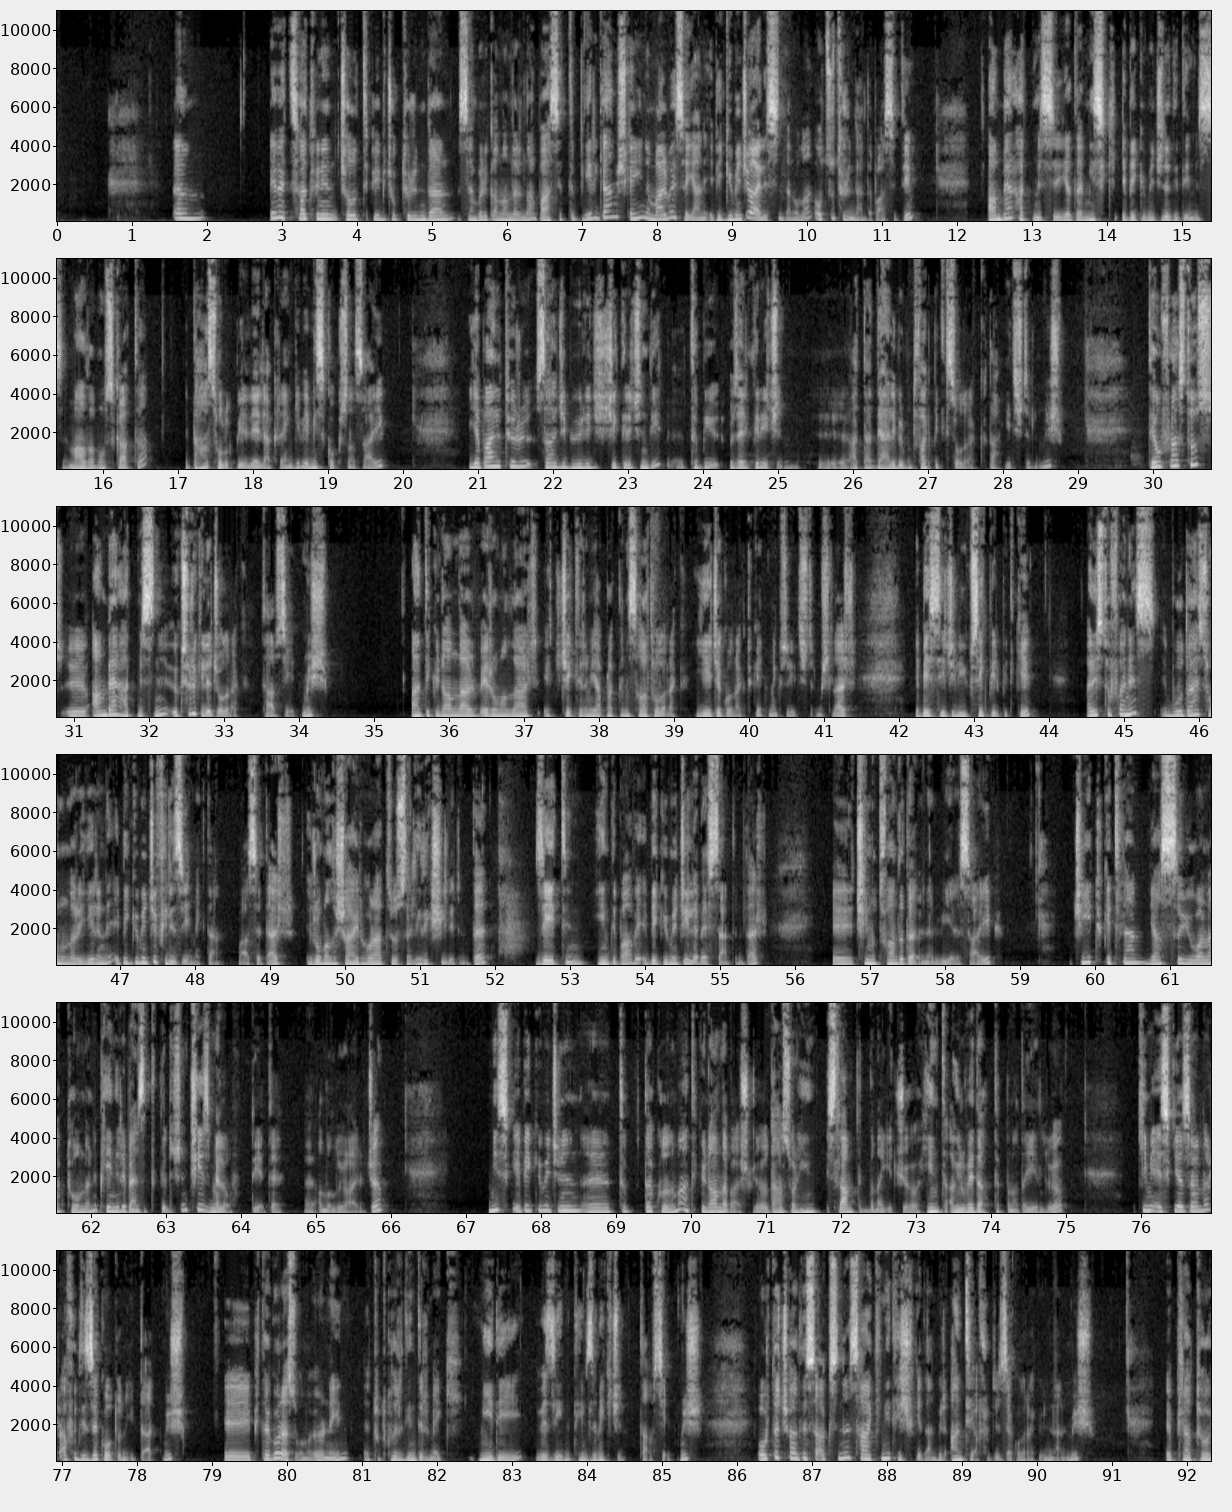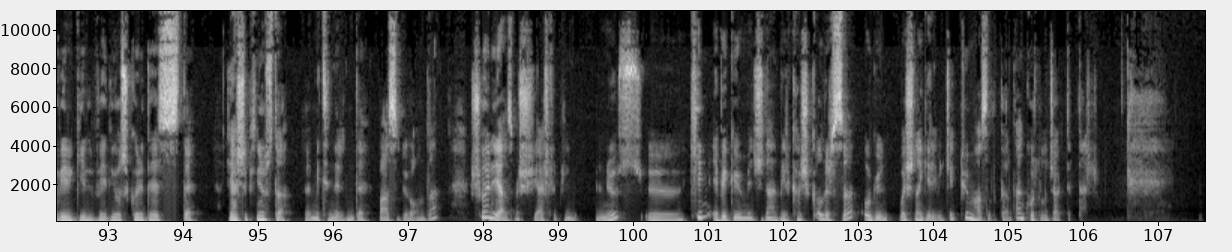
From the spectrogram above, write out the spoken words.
Evet, Satvi'nin çalı tipi birçok türünden, sembolik anlamlarından bahsettim. Yeri gelmişken yine Malvesa yani epigümeci ailesinden olan otsu türünden de bahsedeyim. Amber hatmesi ya da misk epigümeci de dediğimiz Malva moscata daha soluk bir leylak rengi ve misk kokusuna sahip. Yabani türü sadece büyüleyici çiçekler için değil, tıbbi özellikleri için e, hatta değerli bir mutfak bitkisi olarak da yetiştirilmiş. Theophrastus e, amber hatmesini öksürük ilacı olarak tavsiye etmiş. Antik Yunanlar ve Romalılar e, çiçeklerin ve yapraklarını salata olarak, yiyecek olarak tüketmek üzere yetiştirmişler. E, besleyiciliği yüksek bir bitki. Aristofanes e, buğday somunları yerine epigümeci filizi yemekten bahseder. E, Romalı şair Horatius da lirik şiirlerinde zeytin, hindiba ve ebegümeci ile beslendim der. E, Çin mutfağında da önemli bir yere sahip. Çiğ tüketilen yassı yuvarlak tohumlarını peyniri benzettikleri için cheese mellow diye de e, anılıyor ayrıca. Misk ebegümecinin e, tıpta kullanımı antik Yunan'la başlıyor. Daha sonra Hint, İslam tıbbına geçiyor. Hint Ayurveda tıbbına da yayılıyor. Kimi eski yazarlar afrodizyak olduğunu iddia etmiş. E, Pitagoras onu örneğin e, tutkuları dindirmek, mideyi ve zihni temizlemek için tavsiye etmiş. Orta Çağ'da aksine sakinliği teşvik eden bir anti-afrodizyak olarak ünlenmiş. E, Plato, Virgil ve Dioskurides de Yaşlı Plinius da e, metinlerinde bahsediyor ondan. Şöyle yazmış Yaşlı Plinius, e, kim ebe gömmeciden bir kaşık alırsa o gün başına gelebilecek tüm hastalıklardan kurtulacaktır der.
